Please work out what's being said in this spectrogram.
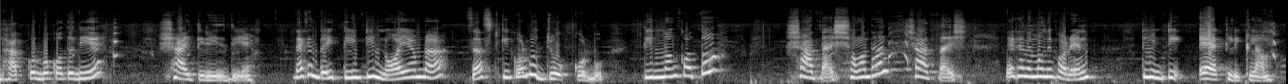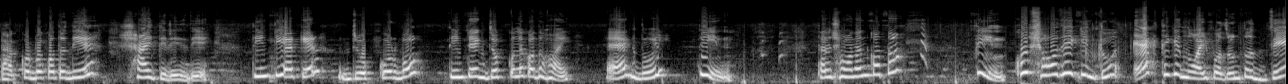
ভাগ করব কত দিয়ে? সাঁত্রিশ দিয়ে। দেখেন তো এই তিনটি নয় আমরা জাস্ট কি করব? যোগ করব। তিন নং কত? সাতাশ। সমাধান? সাতাশ। এখানে মনে করেন তিনটি এক লিখলাম। ভাগ করব কত দিয়ে? সাঁত্রিশ দিয়ে। তিনটি একের যোগ করব। তিনটে এক যোগ করলে কত হয়? এক, দুই, তিন। তাহলে সমাধান কত? তিন। খুব সহজেই কিন্তু এক থেকে নয় পর্যন্ত যে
